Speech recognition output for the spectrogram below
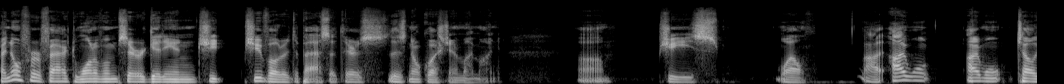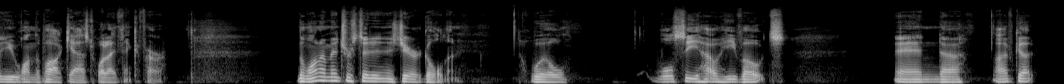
I know for a fact one of them, Sara Gideon, she she voted to pass it. There's there's no question in my mind. Um, she's well, I, I won't I won't tell you on the podcast what I think of her. The one I'm interested in is Jared Golden we'll we'll see how he votes. And uh, I've got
